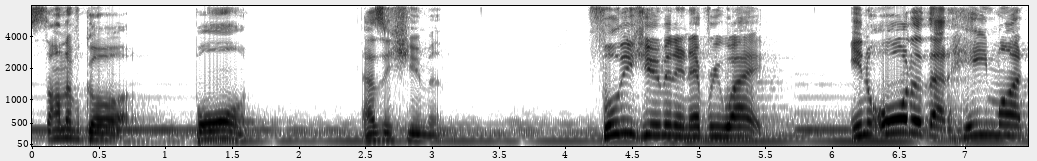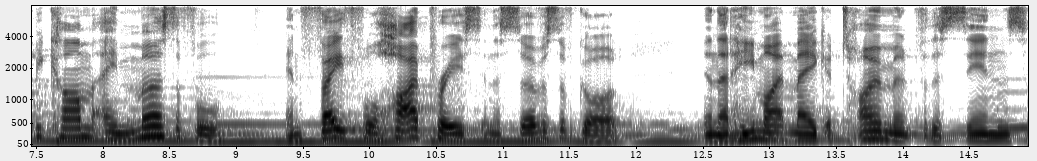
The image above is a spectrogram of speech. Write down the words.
Son of God, born as a human, fully human in every way, in order that he might become a merciful and faithful high priest in the service of God, and that he might make atonement for the sins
